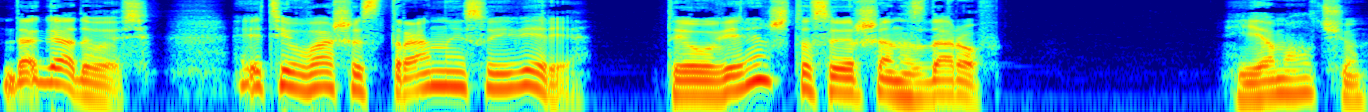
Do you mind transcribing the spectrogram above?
«Догадываюсь. Эти ваши странные суеверия. Ты уверен, что совершенно здоров?» Я молчу.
